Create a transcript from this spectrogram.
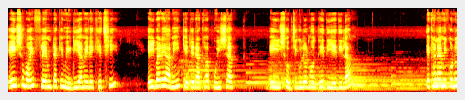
এই সময় ফ্লেমটাকে মিডিয়ামে রেখেছি। এইবারে আমি কেটে রাখা পুঁই শাক এই সবজিগুলোর মধ্যে দিয়ে দিলাম। এখানে আমি কোনো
